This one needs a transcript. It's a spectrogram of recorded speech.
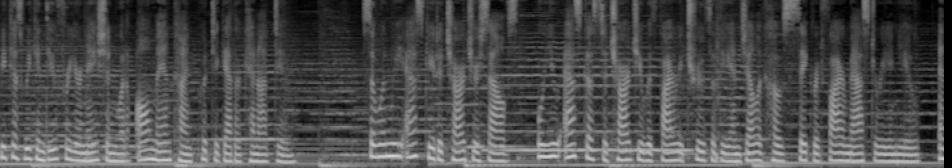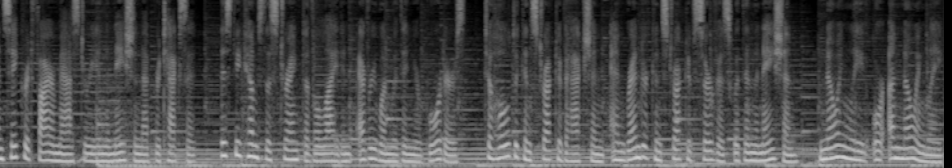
because we can do for your nation what all mankind put together cannot do. So when we ask you to charge yourselves, or you ask us to charge you with fiery truth of the angelic host's sacred fire mastery in you, and sacred fire mastery in the nation that protects it, this becomes the strength of the light in everyone within your borders, to hold a constructive action and render constructive service within the nation, knowingly or unknowingly,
